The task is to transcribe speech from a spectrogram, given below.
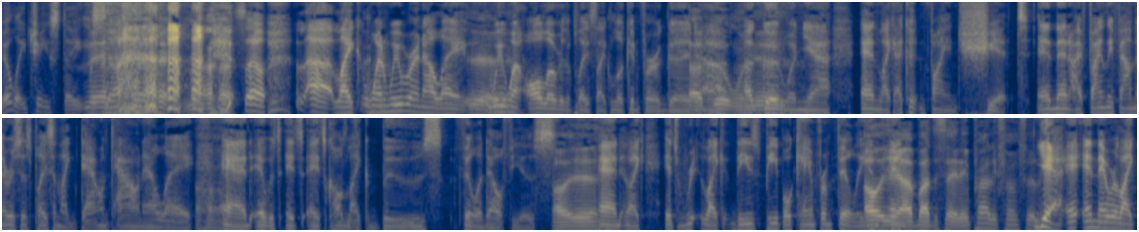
Philly cheesesteaks. No. so, uh, like when we were in LA, Yeah. we went all over the place, like looking for a good, A uh, good one, a yeah. good one, yeah. And like I couldn't find shit. And then I finally found there was this place in like downtown LA, Uh-huh. and it was it's it's called like Boo's Philadelphia's. Oh yeah. And like it's re- like these people came from Philly. oh and- yeah. and- I'm about to say they probably from Philly. yeah, a- and they were like,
